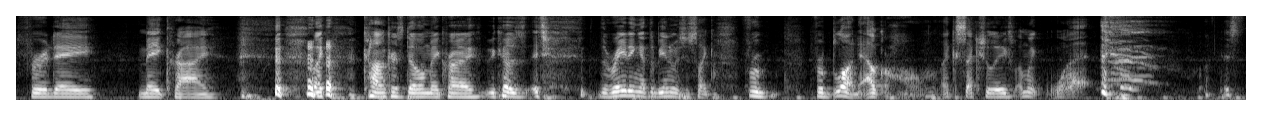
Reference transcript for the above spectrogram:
for a day May Cry. like Conker's Devil May Cry because it's the rating at the beginning was just like for for blood, alcohol, like sexually. I'm like what? What is-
